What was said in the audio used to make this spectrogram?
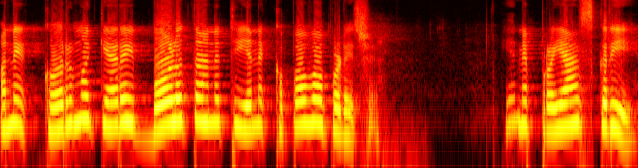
અને કર્મ ક્યારેય બળતા નથી, એને ખપાવવા પડે છે. એને પ્રયાસ કરી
